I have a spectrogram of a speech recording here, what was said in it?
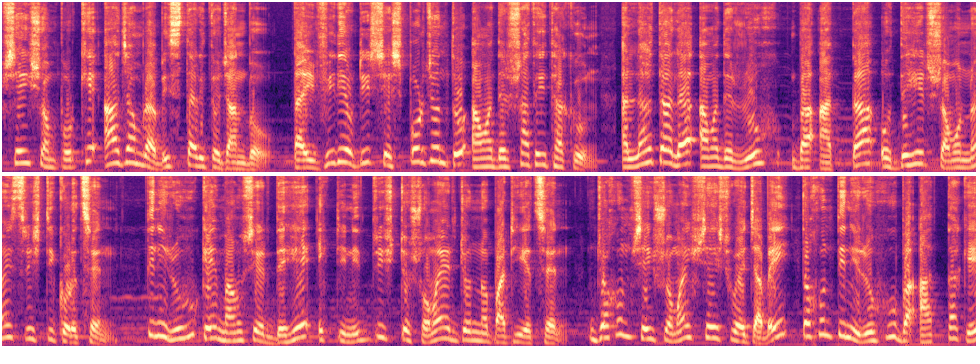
সেই সম্পর্কে আজ আমরা বিস্তারিত জানব। তাই ভিডিওটির শেষ পর্যন্ত আমাদের সাথেই থাকুন। আল্লাহ তালা আমাদের রুহ বা আত্মা ও দেহের সমন্বয় সৃষ্টি করেছেন। তিনি রুহুকে মানুষের দেহে একটি নির্দিষ্ট সময়ের জন্য পাঠিয়েছেন। যখন সেই সময় শেষ হয়ে যাবে, তখন তিনি রুহু বা আত্মাকে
